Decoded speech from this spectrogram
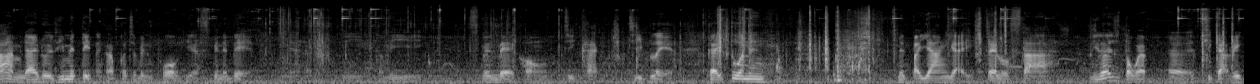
บ้านมันได้โดยที่ไม่ติดนะครับ ก็จะเป็นพวกเหยื่อสปินเนเบดเนี่ยครับนี่ก็มีสปินเนอร์เบดของ G Crack G Blade กับอีกตัวหนึ่ง เป็นปลายางใหญ่ไจโรสตาร์นี่เราจะตกแบบเออชิการิก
